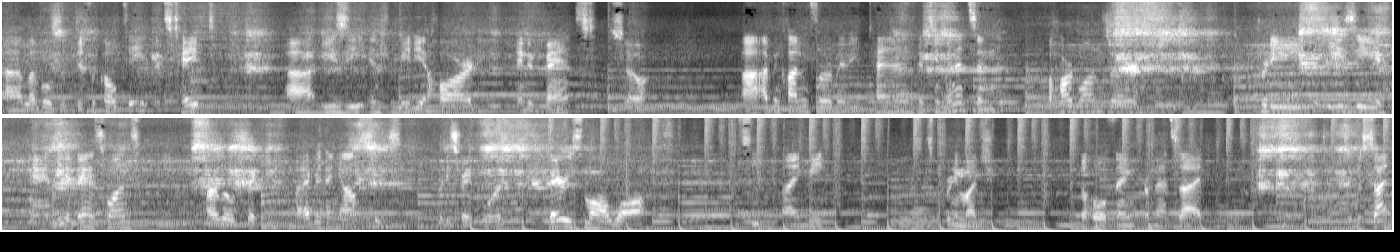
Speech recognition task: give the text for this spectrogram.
uh, levels of difficulty. It's taped, uh, easy, intermediate, hard, and advanced. So uh, I've been climbing for maybe 10, 15 minutes, and the hard ones are pretty easy, and the advanced ones are a little tricky, but everything else is pretty straightforward. Very small wall. You can see behind me. This is pretty much the whole thing from that side to this side.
